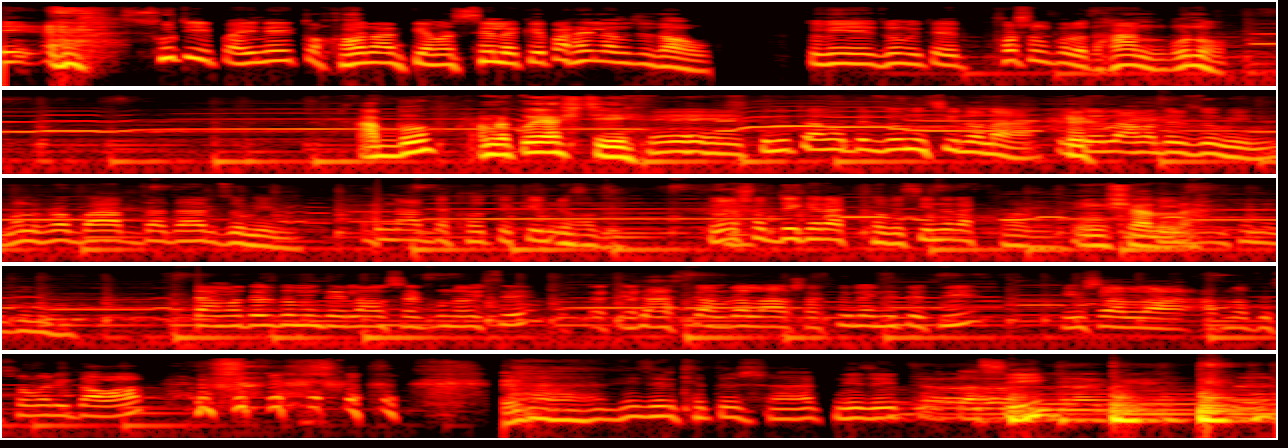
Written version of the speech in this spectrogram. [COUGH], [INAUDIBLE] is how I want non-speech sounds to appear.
ছুটি পাই নাই তখন আর কি আমার ছেলেকে পাঠাইলাম যে যাও। তুমি জমিতে ফসল করো ধান বোনো। আব্বু আমরা কই আসছি? তুমি তো আমাদের জমি ছিল না এটা হলো আমাদের জমিন। মনে করো বাপ দাদার জমিন। না দেখো তো কেমনে হবে। এগুলো সব দেখে রাখতে হবে চিনে রাখতে হবে। এটা আমাদের জমিতে লাল শাক বোনা হয়েছে। আজকে আমরা লাল শাক তুলে নিতেছি। ইনশাল্লাহ আপনাদের সবারই দাওয়াত। [LAUGHS] নিজের ক্ষেতের শাক নিজেই তুলতাছি।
